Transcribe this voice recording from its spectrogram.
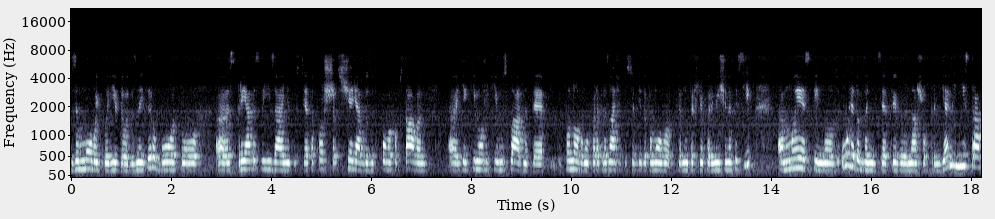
в зимовий період, знайти роботу, е, сприяти своїй зайнятості, а також ще ряд додаткових обставин, е, які можуть їм ускладнити по-новому перепризначити собі допомогу для внутрішньо переміщених осіб. Е, Ми спільно з урядом за ініціативою нашого прем'єр-міністра е,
